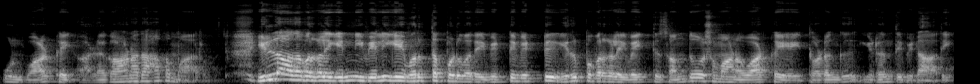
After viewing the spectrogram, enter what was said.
உன் வாழ்க்கை அழகானதாக மாறும். இல்லாதவர்களை எண்ணி வெளியே வருத்தப்படுவதை விட்டுவிட்டு இருப்பவர்களை வைத்து சந்தோஷமான வாழ்க்கையை தொடங்கு இழந்து விடாதே.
